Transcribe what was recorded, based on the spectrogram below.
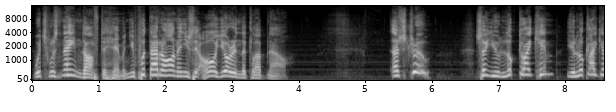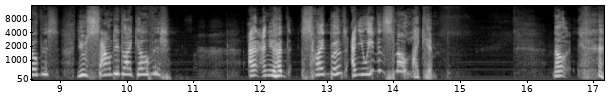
which was named after him, and you put that on, and you say, "Oh, you're in the club now." That's true. So you looked like him. You looked like Elvis. You sounded like Elvis, and, and you had sideburns, and you even smelt like him. Now,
